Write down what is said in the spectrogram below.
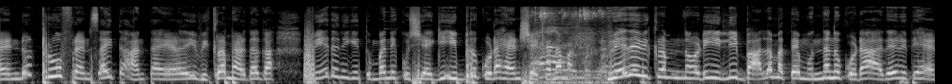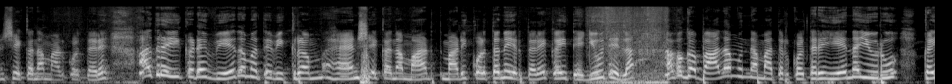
and true friends ಆಯ್ತಾ? ಅಂತ ಹೇಳಿ ವಿಕ್ರಮ್ ಹೇಳಿದಾಗ ವೇದನಿಗೆ ತುಂಬಾನೇ ಖುಷಿಯಾಗಿ ಇಬ್ಬರು ಕೂಡ ಹ್ಯಾಂಡ್ ಶೇಕನ್ನು ಮಾಡ್ಕೊಳ್ತಾರೆ ವೇದ, ವಿಕ್ರಮ್ ನೋಡಿ, ಇಲ್ಲಿ ಬಾಲ ಮತ್ತು ಮುನ್ನನು ಕೂಡ ಅದೇ ರೀತಿ ಹ್ಯಾಂಡ್ ಶೇಕನ್ನು ಮಾಡ್ಕೊಳ್ತಾರೆ. ಆದರೆ ಈ ಕಡೆ ವೇದ ಮತ್ತು ವಿಕ್ರಮ್ ಹ್ಯಾಂಡ್ ಶೇಕನ್ನು ಮಾಡಿ ಮಾಡಿಕೊಳ್ತಾನೆ ಇರ್ತಾರೆ, ಕೈ ತೆಗೆಯುವುದಿಲ್ಲ ಅವಾಗ ಬಾಲ ಮುನ್ನ ಮಾತಾಡ್ಕೊಳ್ತಾರೆ, ಏನ ಇವರು ಕೈ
